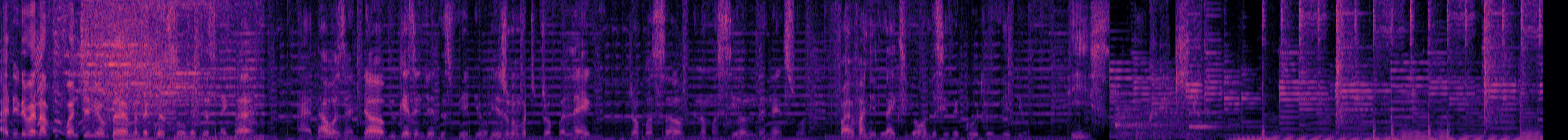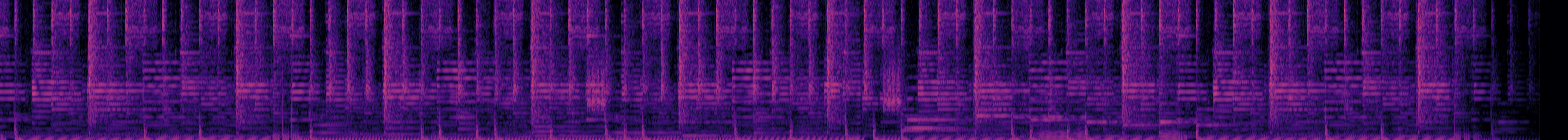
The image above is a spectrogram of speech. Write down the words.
I didn't even have to punch any of them and the quest over just like that. Alright, that was a dub. You guys enjoyed this video. Please remember to drop a like, drop a sub, and I'ma see you on the next one. 500 likes if you want to see the Gojo video. Peace.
